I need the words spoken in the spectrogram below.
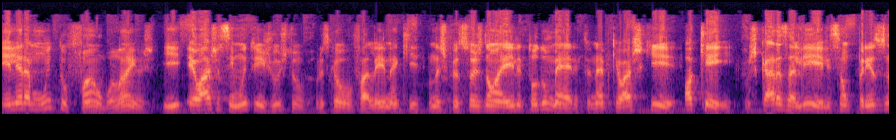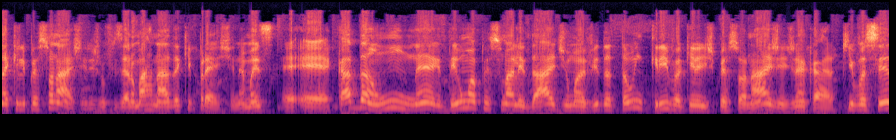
ele era muito fã, o Bolanhos, e eu acho, assim, muito injusto, por isso que eu falei, né, que quando as pessoas dão a ele todo o mérito, né, porque eu acho que, ok, os caras ali, eles são presos naquele personagem, eles não fizeram mais nada que preste, né, mas é, é, cada um, né, deu uma personalidade, uma vida tão incrível àqueles personagens, né, cara, que você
